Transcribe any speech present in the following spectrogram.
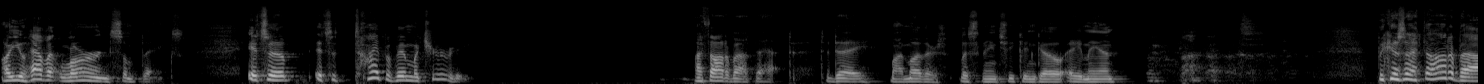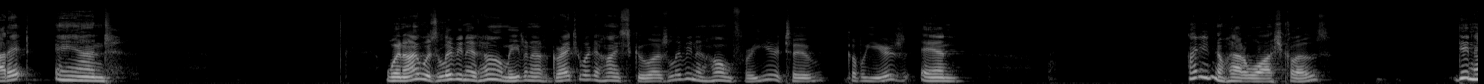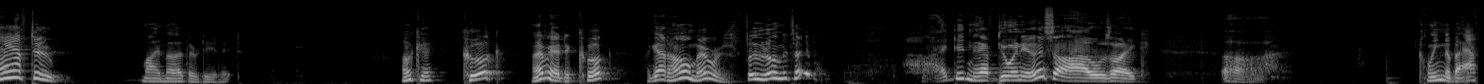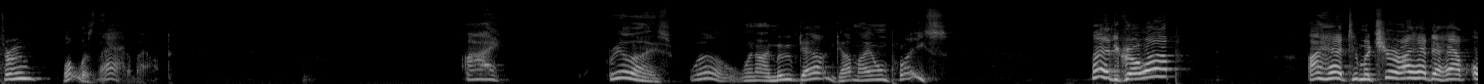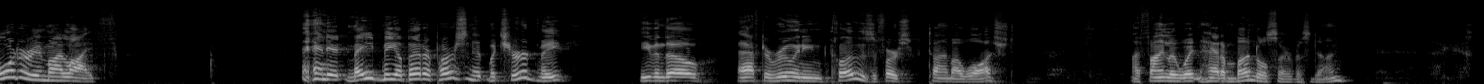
Or you haven't learned some things. It's a it's a type of immaturity. I thought about that today. My mother's listening, she can go, Amen. because I thought about it and when I was living at home, even after graduated high school, I was living at home for a year or two, a couple years, and I didn't know how to wash clothes. Didn't have to. My mother did it. Okay, cook. I never had to cook. I got home, there was food on the table. I didn't have to do any of this. I was like, uh, clean the bathroom? What was that about? I realized, whoa, when I moved out and got my own place, I had to grow up. I had to mature. I had to have order in my life. And it made me a better person. It matured me, even though after ruining clothes the first time I washed, I finally went and had a bundle service done.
